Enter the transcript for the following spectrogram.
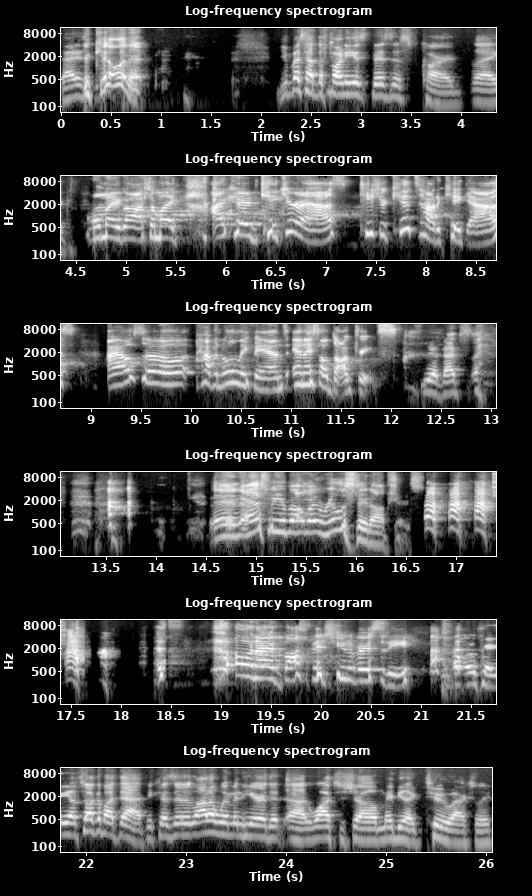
That is, You're killing it. You must have the funniest business card. Like, Oh my gosh. I'm like, I could kick your ass, teach your kids how to kick ass. I also have an OnlyFans and I sell dog treats. yeah, that's, And ask me about my real estate options. Oh, and I have Boss Bitch University. okay, yeah, talk about that because there are a lot of women here that uh, watch the show, maybe like two actually.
